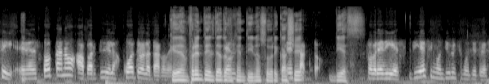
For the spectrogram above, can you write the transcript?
Sí, en el sótano a partir de las 4 de la tarde. Queda enfrente del Teatro En- Argentino, sobre calle Exacto. 10. Sobre 10, 10, 51 y 53.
